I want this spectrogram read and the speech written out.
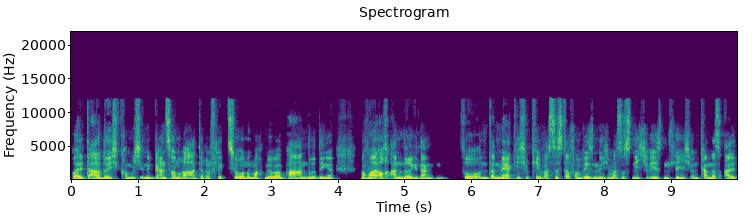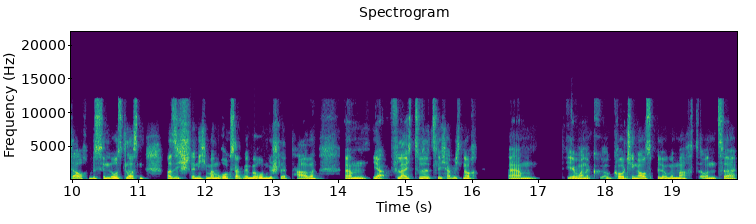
weil dadurch komme ich in eine ganz andere Art der Reflexion und mache mir über ein paar andere Dinge nochmal auch andere Gedanken. So, und dann merke ich, okay, was ist davon wesentlich und was ist nicht wesentlich und kann das Alte auch ein bisschen loslassen, was ich ständig in meinem Rucksack mit mir rumgeschleppt habe. Ähm, ja, vielleicht zusätzlich habe ich noch, ähm, irgendwann eine Coaching-Ausbildung gemacht und äh,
